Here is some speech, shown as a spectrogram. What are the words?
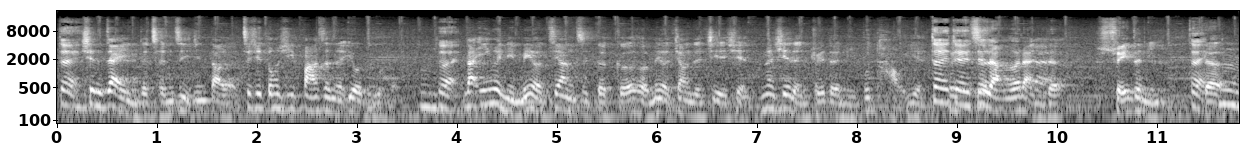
对。现在你的层次已经到了，这些东西发生了又如何？对。那因为你没有这样子的隔阂，没有这样的界限，那些人觉得你不讨厌，对对对。自然而然的随着你对。的嗯。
